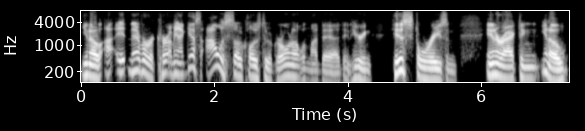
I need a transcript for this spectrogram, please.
you know, I, it never occurred. I mean, I guess I was so close to it growing up with my dad and hearing his stories and interacting, you know,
